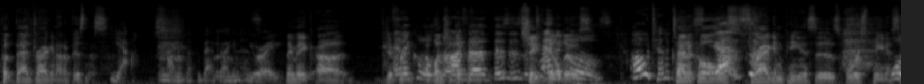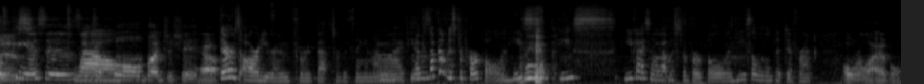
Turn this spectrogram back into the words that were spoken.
Put Bad Dragon out of business. Yeah, I don't know who Bad Dragon is. You're right. They make uh different Tentacles, a bunch Rhonda. of different This is the shaped dildos. tentacles. Oh, tentacles. tentacles, Yes. dragon penises, horse penises. Wolf penises. Wow. A whole bunch of shit. Yeah. There's already room for that sort of thing in my Mhm. life, you know, because I've got Mr. Purple, and he's he's you guys know about Mr. Purple, and he's a little bit different. All reliable.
